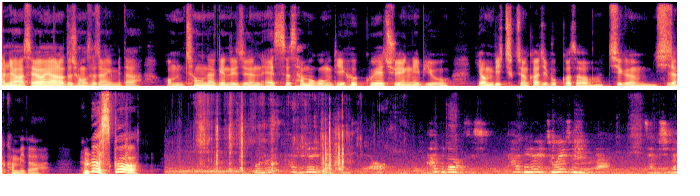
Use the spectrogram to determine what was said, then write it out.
안녕하세요 야나도 정사장입니다 엄청나게 늦은 S350D 흑구의 주행 리뷰 연비 측정까지 묶어서 지금 시작합니다 렛츠고! 보너스 카드를 닦아주세요. 카드가 없으시 카드를 조회 중입니다. 잠시만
